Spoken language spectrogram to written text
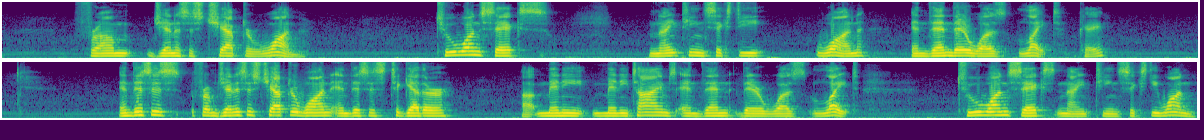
from Genesis chapter 1. 216 1961 and then there was light, okay? And this is from Genesis chapter 1, and this is together uh, many, many times. And then there was light. 216, 1961.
